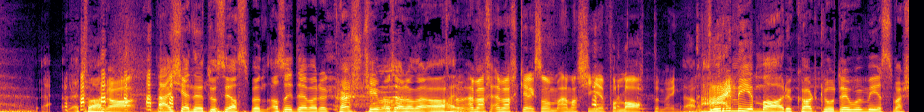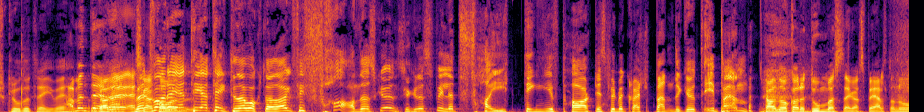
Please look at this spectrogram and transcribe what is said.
hva? Ja, Jeg kjenner entusiasmen. Altså, det var Crash Team, og så er det sånn der Å, jeg, mer jeg merker liksom energien forlater meg. Ja, hvor mye Mario Kart-kloder, hvor mye Smash-kloder trenger vi? Ja, men det- jeg Vet du hva det er en ting jeg tenkte da jeg våkna i dag? Fy faen, jeg skulle ønske jeg kunne spille et fighting-partyspill med Crash Bandicut i penn! Er noe av det dummeste jeg har spilt? Og nå,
